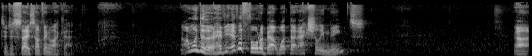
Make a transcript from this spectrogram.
to just say something like that. I wonder though, have you ever thought about what that actually means? Uh,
